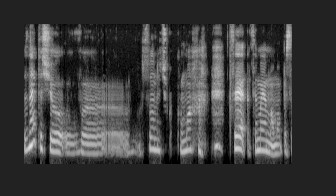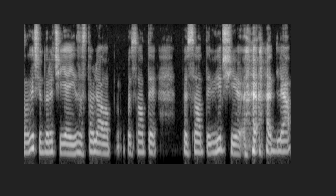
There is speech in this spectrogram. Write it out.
Ви знаєте, що в сонечко комаха це, це моя мама писала вірші. До речі, я її заставляла писати, писати вірші для,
